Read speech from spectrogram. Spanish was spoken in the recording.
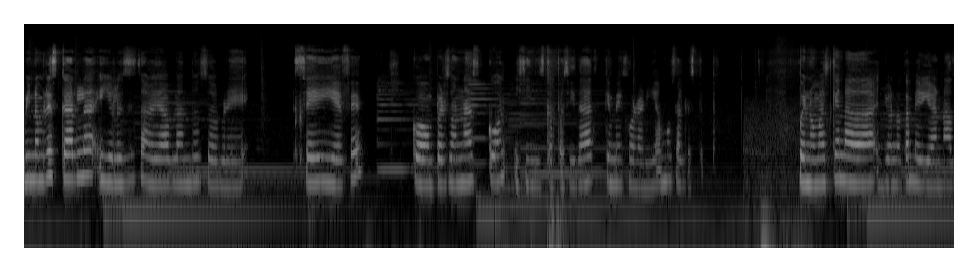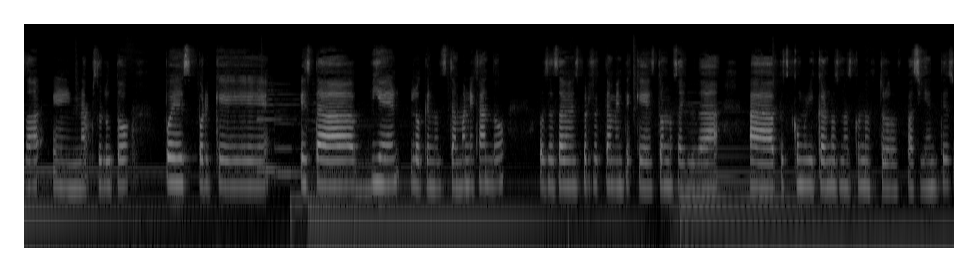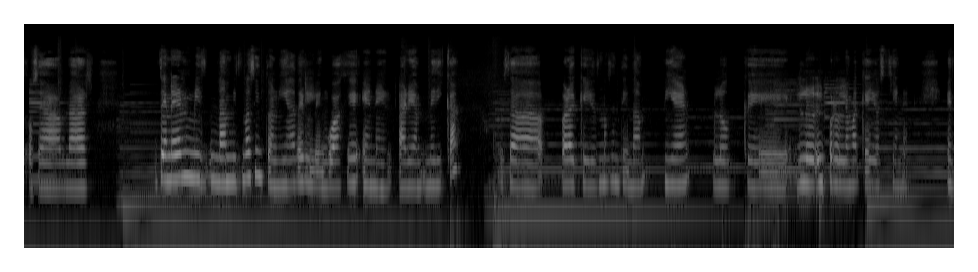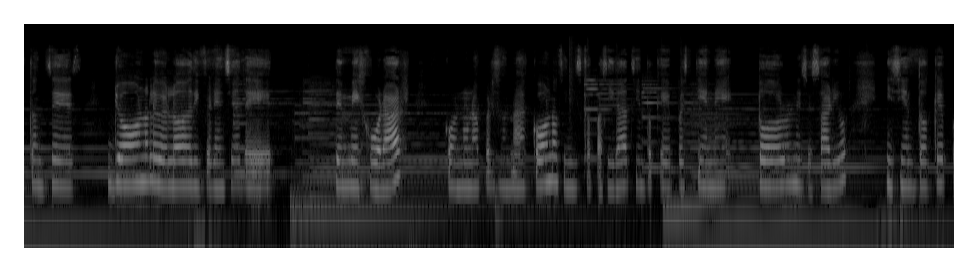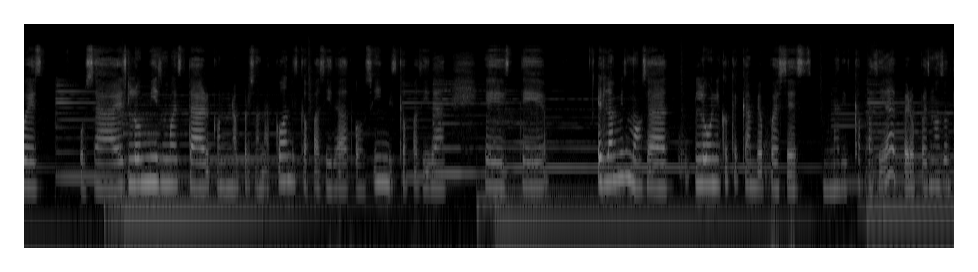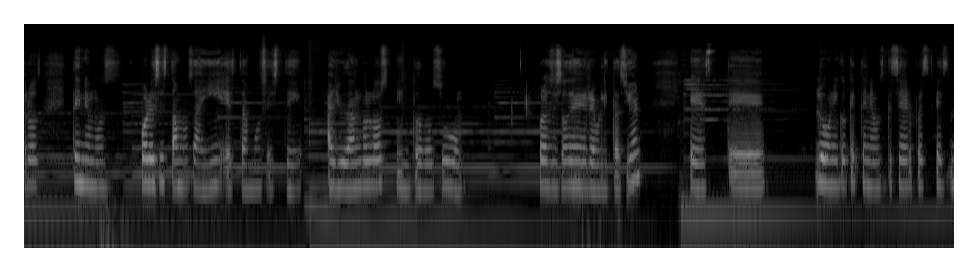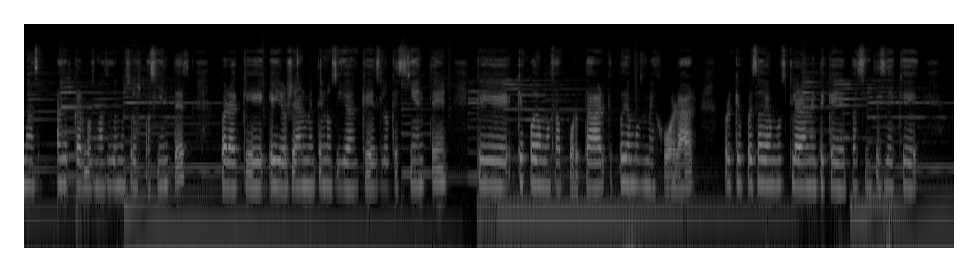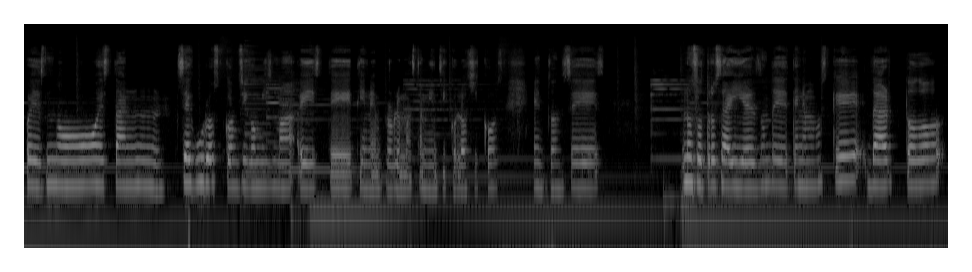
Mi nombre es Carla y yo les estaré hablando sobre CIF con personas con y sin discapacidad que mejoraríamos al respecto. Bueno, más que nada yo no cambiaría nada en absoluto pues porque está bien lo que nos está manejando. O sea, sabemos perfectamente que esto nos ayuda a pues comunicarnos más con nuestros pacientes, o sea, hablar tener la misma sintonía del lenguaje en el área médica, o sea, para que ellos nos entiendan bien lo que el problema que ellos tienen. Entonces, yo no le veo la diferencia de, de mejorar con una persona con o sin discapacidad. Siento que pues tiene todo lo necesario y siento que pues o sea, es lo mismo estar con una persona con discapacidad o sin discapacidad. Este es lo mismo, o sea, lo único que cambia pues es una discapacidad, pero pues nosotros tenemos por eso estamos ahí, estamos este ayudándolos en todo su proceso de rehabilitación. Este lo único que tenemos que hacer pues es más acercarnos más a nuestros pacientes para que ellos realmente nos digan qué es lo que sienten, qué, podemos aportar, qué podemos mejorar, porque pues sabemos claramente que hay pacientes de que pues no están seguros consigo misma, este, tienen problemas también psicológicos, entonces nosotros ahí es donde tenemos que dar todo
